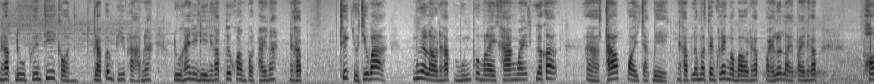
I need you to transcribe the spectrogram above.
นะครับดูพื้นที่ก่อนอย่าเพิ่งผีผามนะดูให้ดีๆนะครับเพื่อความปลอดภัยนะนะครับทริคอยู่ที่ว่าเมื่อเรานะครับหมุนพวงมาลัยค้างไว้ แล้วก็เท้าปล่อยจากเบรกนะครับแล้วมาเติมเคันเร่งเบาๆนะครับปล่อยรถไหลไปนะครับ พอ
